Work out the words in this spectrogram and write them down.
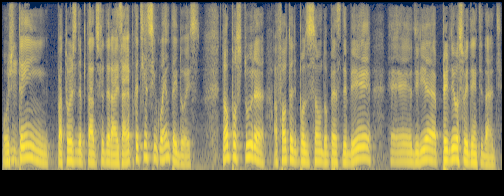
Hoje uhum. tem 14 deputados federais. A época tinha 52. Então a postura, a falta de posição do PSDB, é, eu diria, perdeu a sua identidade.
